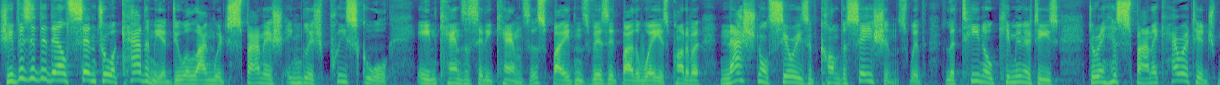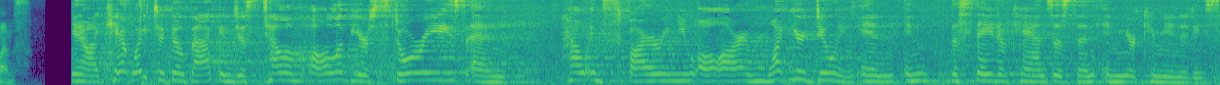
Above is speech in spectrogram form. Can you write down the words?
she visited El Centro Academy, a dual language Spanish English preschool in Kansas City, Kansas. Biden's visit, by the way, is part of a national series of conversations with Latino communities during Hispanic Heritage Month. You know, I can't wait to go back and just tell them all of your stories and how inspiring you all are and what you're doing in, in the state of Kansas and in your communities.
